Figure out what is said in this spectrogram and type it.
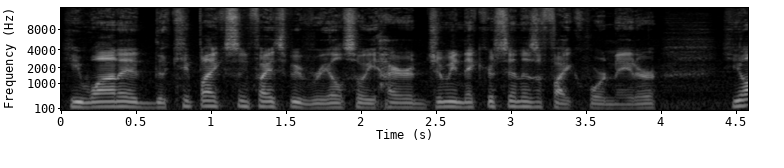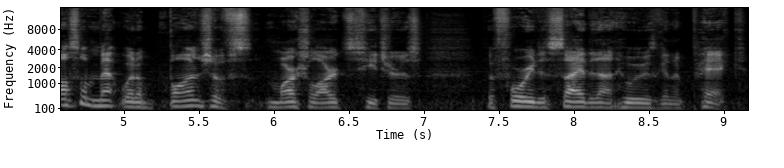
He wanted the kickboxing fights to be real, so he hired Jimmy Nickerson as a fight coordinator. He also met with a bunch of martial arts teachers before he decided on who he was going to pick.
